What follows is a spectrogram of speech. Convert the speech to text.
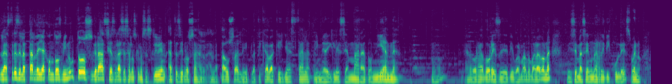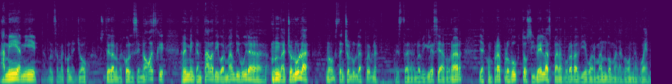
las 3 de la tarde ya con dos minutos. Gracias, gracias a los que nos escriben. Antes de irnos a, la pausa, le platicaba que ya está la primera iglesia maradoniana. ¿no? Adoradores de Diego Armando Maradona, a mí se me hacen una ridiculez. Bueno, a mí, a mí, Manuel Zamacona, yo, usted a lo mejor dice, no, es que a mí me encantaba Diego Armando y voy a ir a, a Cholula, ¿no? Está en Cholula, Puebla, esta nueva iglesia, a adorar y a comprar productos y velas para adorar a Diego Armando Maradona. Bueno,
